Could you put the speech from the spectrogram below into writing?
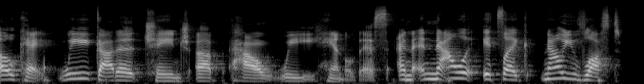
okay, we got to change up how we handle this. And and now it's like now you've lost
